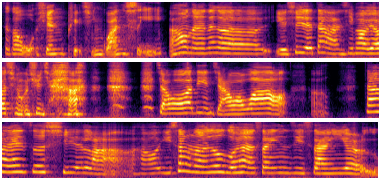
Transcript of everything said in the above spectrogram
这个我先撇清关系。然后呢，那个也谢谢淡蓝气泡邀请我去夹 夹娃娃店夹娃娃哦，嗯。大概这些啦，好，以上呢就是昨天的三一记三一二卤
